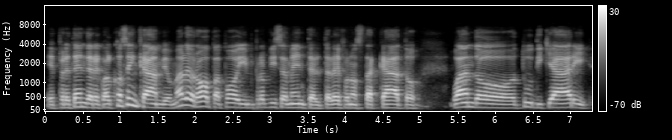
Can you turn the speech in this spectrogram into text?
e pretendere qualcosa in cambio, ma l'Europa poi improvvisamente ha il telefono staccato quando tu dichiari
